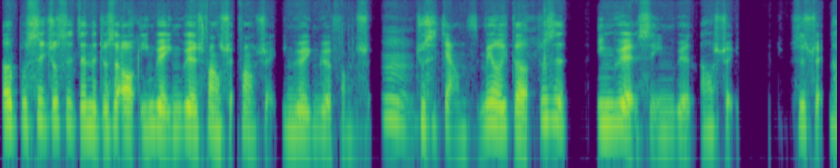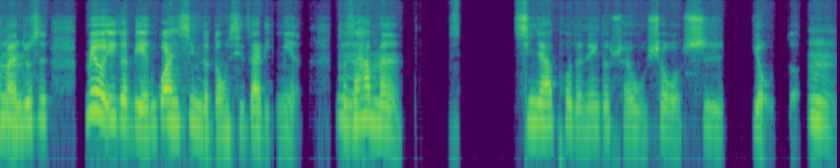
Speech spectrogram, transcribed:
而不是就是真的就是哦音乐音乐放水放水音乐音乐放水，嗯，就是这样子，没有一个就是音乐是音乐，然后水是水，它反正嗯。就是没有一个连贯性的东西在里面。可是嗯。他们新加坡的那个水舞秀是有的，嗯。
